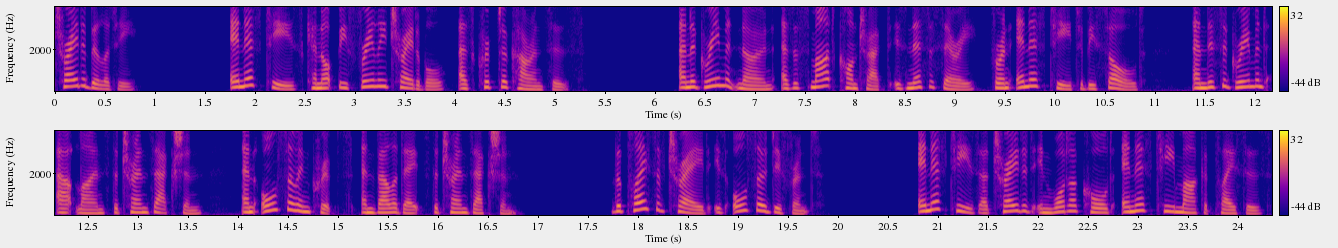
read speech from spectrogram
Tradability NFTs cannot be freely tradable as cryptocurrencies. An agreement known as a smart contract is necessary for an NFT to be sold, and this agreement outlines the transaction and also encrypts and validates the transaction. The place of trade is also different. NFTs are traded in what are called NFT marketplaces,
